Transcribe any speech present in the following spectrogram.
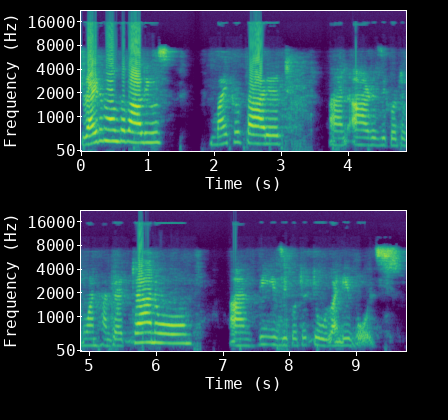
write down all the values, microfarad and R is equal to 110 ohm and V is equal to 220 volts.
